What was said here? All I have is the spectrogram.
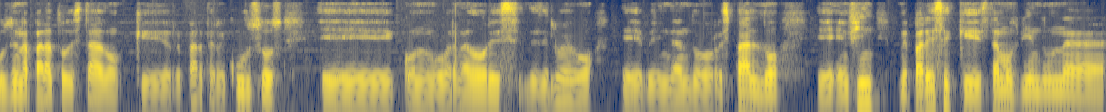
pues, de un aparato de Estado que reparte recursos, eh, con gobernadores, desde luego, eh, brindando respaldo. en fin, me parece que estamos viendo una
